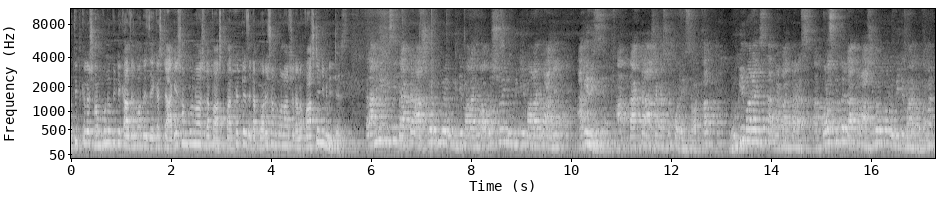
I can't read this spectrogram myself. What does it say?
অতীতকালে সম্পূর্ণ দুটি কাজের মধ্যে যে কাজটা আগে সম্পূর্ণ হয়, সেটা পাস্ট পারফেক্টে যেটা পরে সম্পূর্ণ হয়, সেটা হলো পাস্ট ইন্ডিমিনিটেন্স তাহলে আমি দেখতেছি ডাক্তার আসবার পূর্বে রুগীটি মারা গেল। অবশ্যই রুগীটি মারা গেল, আগে আগে হয়েছে। আর ডাক্তার আসা কাজটা পরে হয়েছে। অর্থাৎ রুগী মারা গেছে, তারপর ডাক্তার আসছে। আর পরস্পর ডাক্তার আসিবার পর রুগীটি মারা গেছে মানে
